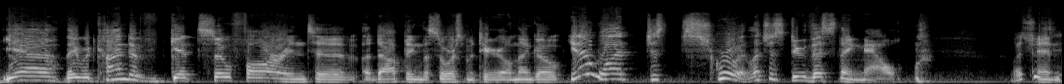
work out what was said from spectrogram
yeah, they would kind of get so far into adopting the source material and then go, you know what? Just screw it. Let's just do this thing now. Let's just, and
